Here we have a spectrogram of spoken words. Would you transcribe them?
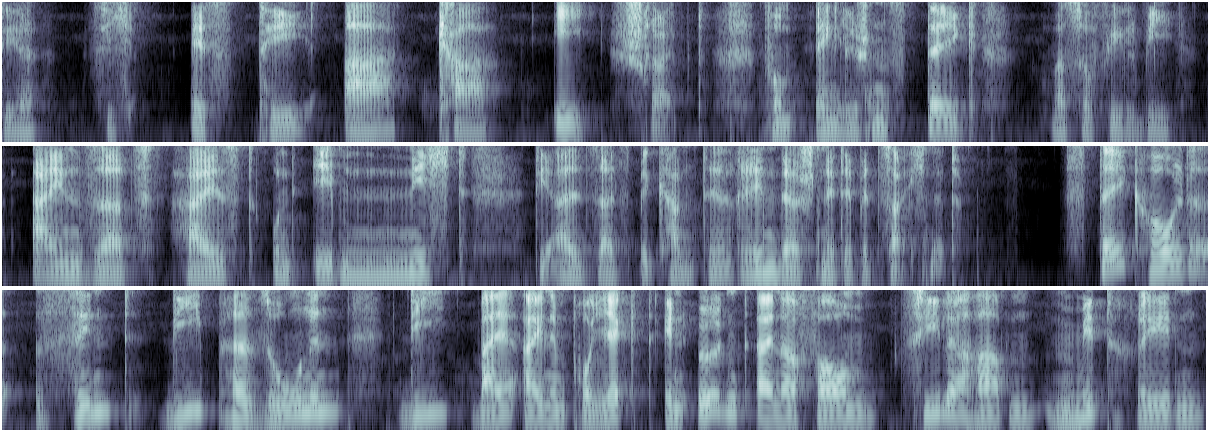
der sich S-T-A-K-E schreibt, vom englischen Steak, was so viel wie Einsatz heißt und eben nicht die allseits bekannte Rinderschnitte bezeichnet. Stakeholder sind die Personen, die bei einem Projekt in irgendeiner Form Ziele haben, mitreden,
